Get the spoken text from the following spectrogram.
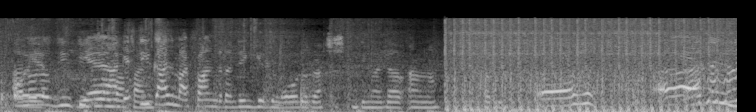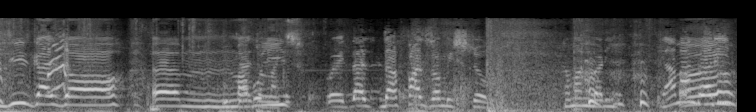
And all Oh, yeah. of these people yeah, I guess fans. these guys are my fans, and I didn't give them autographs or something like that. I don't know. Uh, uh, these guys are um, my like bullies. us. Wait, that that five zombies still. Come on, buddy. Come on, Uh, buddy.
